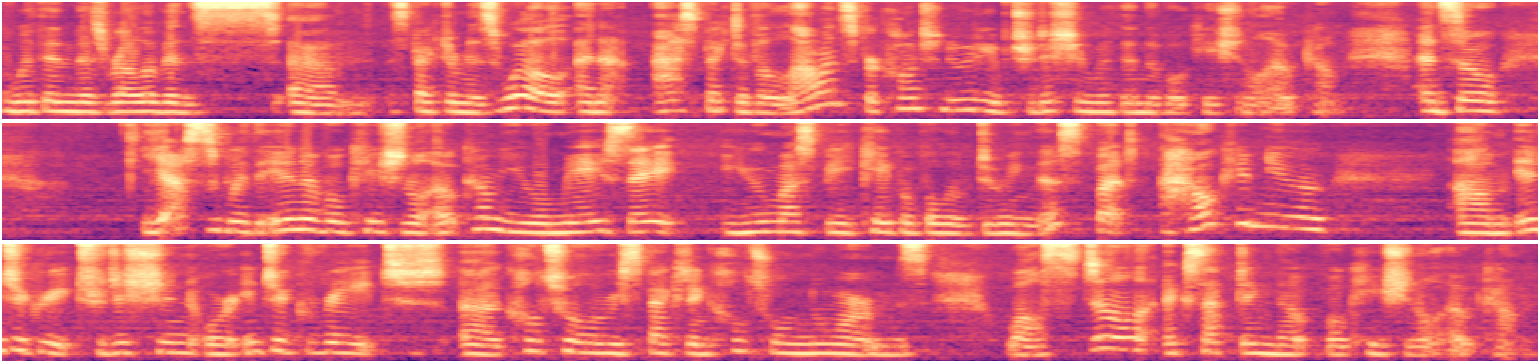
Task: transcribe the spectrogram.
within this relevance um, spectrum as well an aspect of allowance for continuity of tradition within the vocational outcome. And so, yes, within a vocational outcome, you may say you must be capable of doing this, but how can you um, integrate tradition or integrate uh, cultural respect and cultural norms while still accepting the vocational outcome.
